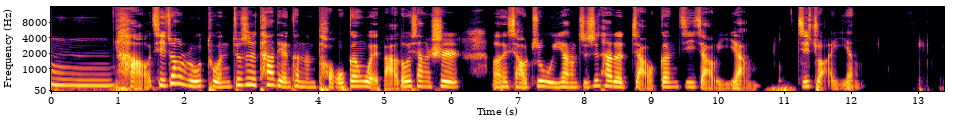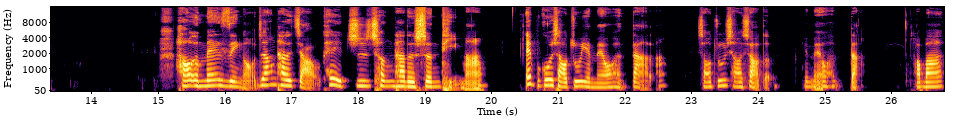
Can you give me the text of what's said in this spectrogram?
嗯，好，其状如豚，就是它连可能头跟尾巴都像是呃小猪一样，只是它的脚跟鸡脚一样，鸡爪一样。好 amazing 哦！这样他的脚可以支撑他的身体吗？哎，不过小猪也没有很大啦，小猪小小的，也没有很大，好吧？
